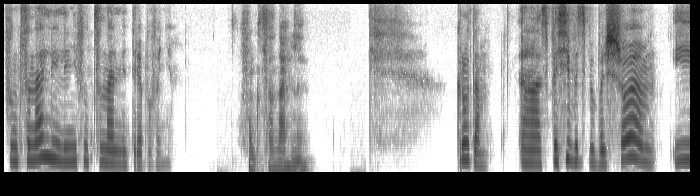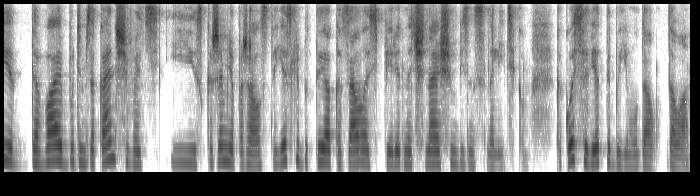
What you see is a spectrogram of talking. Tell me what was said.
Функциональные или нефункциональные требования? Функциональные. Круто. А, спасибо тебе большое. И давай будем заканчивать. И скажи мне, пожалуйста, если бы ты оказалась перед начинающим бизнес-аналитиком, какой совет ты бы ему дал, дала?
